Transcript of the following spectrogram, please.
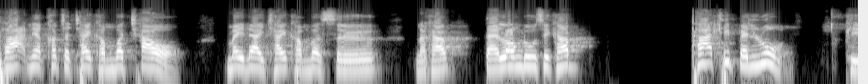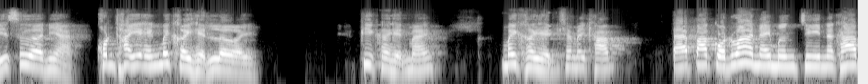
พระเนี่ยเขาจะใช้คำว่าเช่า ไม่ได้ใช้คำว่าซื้อนะครับ แต่ลองดูสิครับ พระที่เป็นรูปผีเสื้อเนี่ย คนไทยเองไม่เคยเห็นเลย พี่เคยเห็นไหม ไม่เคยเห็นใช่ไหมครับ แต่ปรากฏว่าในเมืองจีนนะครับ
